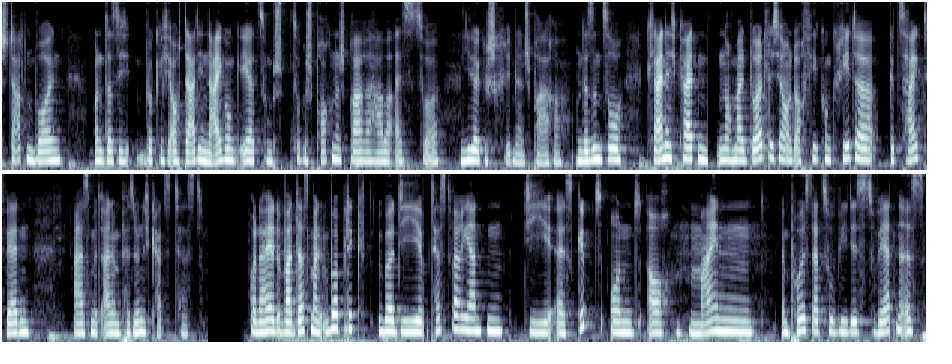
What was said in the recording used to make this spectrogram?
starten wollen und dass ich wirklich auch da die Neigung eher zum, zur gesprochenen Sprache habe als zur niedergeschriebenen Sprache. Und da sind so Kleinigkeiten nochmal deutlicher und auch viel konkreter gezeigt werden als mit einem Persönlichkeitstest. Von daher war das mein Überblick über die Testvarianten, die es gibt und auch mein Impuls dazu, wie das zu werten ist.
